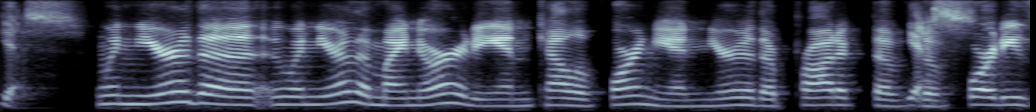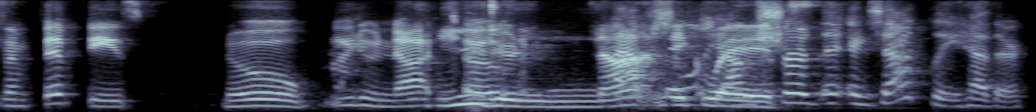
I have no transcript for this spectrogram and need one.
Yes. When you're the when you're the minority in California and you're the product of yes. the 40s and 50s, no, you do not. You do not Absolutely. make waves. I'm sure that exactly, Heather.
